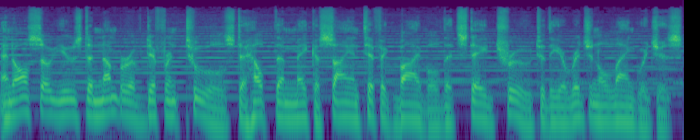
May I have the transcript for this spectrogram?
and also used a number of different tools to help them make a scientific Bible that stayed true to the original languages.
